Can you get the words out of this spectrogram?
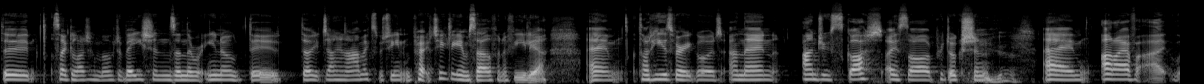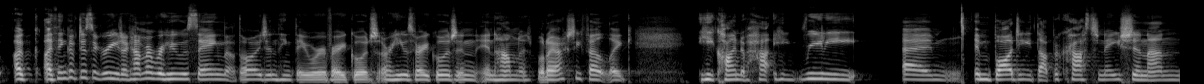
the psychological motivations and the you know the the dynamics between particularly himself and ophelia um thought he was very good and then andrew scott i saw a production Yes. um, and I have, I, I, I think I've disagreed. I can't remember who was saying that though. I didn't think they were very good, or he was very good in, in Hamlet. But I actually felt like he kind of had, he really um, embodied that procrastination and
